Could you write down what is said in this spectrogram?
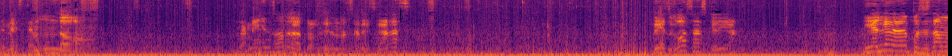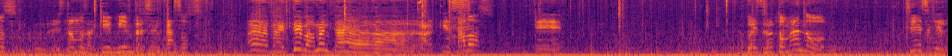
En este mundo también son de las profesiones más arriesgadas. Riesgosas, que diga. Y el día de hoy pues estamos, estamos aquí bien presentazos. Efectivamente, aquí estamos. eh, pues retomando. Sí, es que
